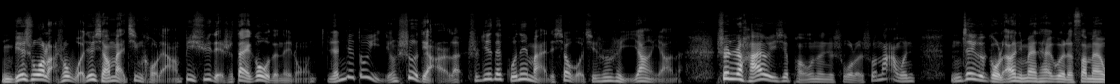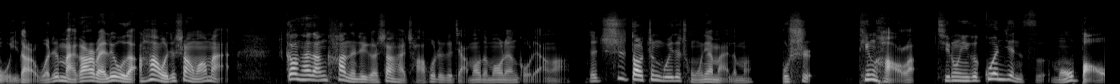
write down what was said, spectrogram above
你别说了，说我就想买进口粮，必须得是代购的那种，人家都已经设点儿了，直接在国内买的效果其实是一样一样的。甚至还有一些朋友呢就说了，说那我你这个狗粮你卖太贵了，三百五一袋，我这买个二百六的哈，我就上网买。刚才咱看的这个上海查获这个假冒的猫粮、狗粮啊，这是到正规的宠物店买的吗？不是。听好了，其中一个关键词“某宝”，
